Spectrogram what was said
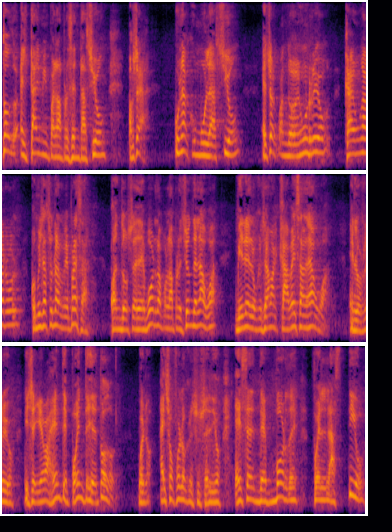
todo el timing para la presentación, o sea, una acumulación, eso es cuando en un río cae un árbol, comienza a hacer una represa, cuando se desborda por la presión del agua, viene lo que se llama cabeza de agua en los ríos y se lleva gente, puente y de todo. Bueno, eso fue lo que sucedió. Ese desborde fue el hastío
